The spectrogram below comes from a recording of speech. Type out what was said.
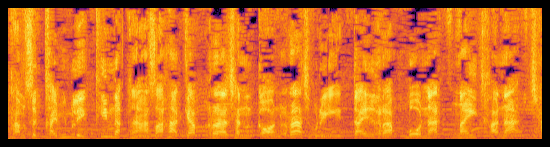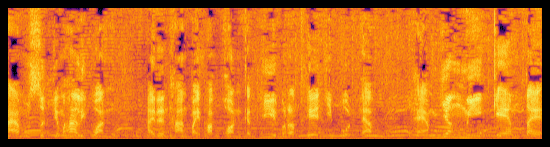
จะทำศึกไทยพิมลีกที่หนักหนาสาหัสครับราชันมังกรราชบุรีได้รับโบนัสในฐานะแชมป์ศึกยามาฮ่าลีกวัน ให้เดินทางไปพักผ่อนกันที่ประเทศญี่ปุ่นครับ แถมยังมีเกมเตะ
